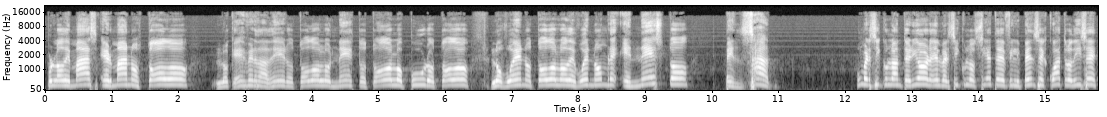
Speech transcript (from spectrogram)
por lo demás, hermanos, todo lo que es verdadero, todo lo honesto, todo lo puro, todo lo bueno, todo lo de buen nombre, en esto pensad. Un versículo anterior, el versículo 7 de Filipenses 4 dice,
